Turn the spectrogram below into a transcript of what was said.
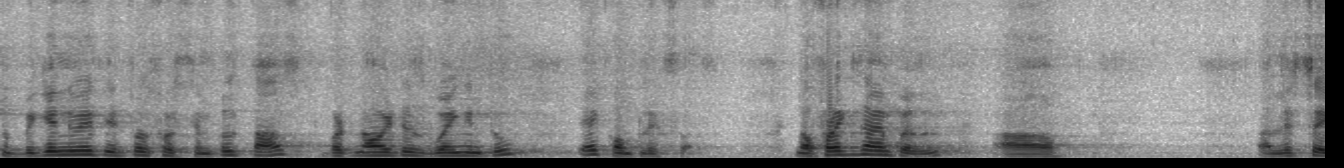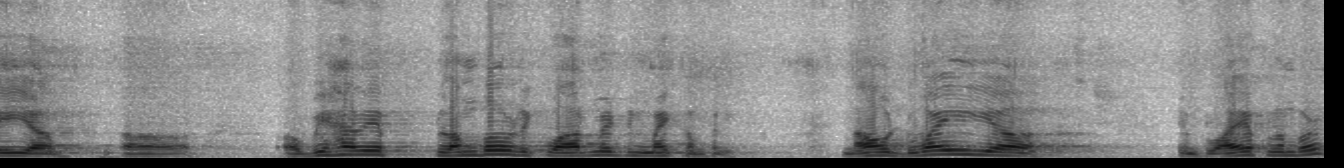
to begin with, it was for simple tasks, but now it is going into a complex task. Now, for example, uh, uh, let's say uh, uh, uh, we have a plumber requirement in my company. Now, do I employ a plumber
